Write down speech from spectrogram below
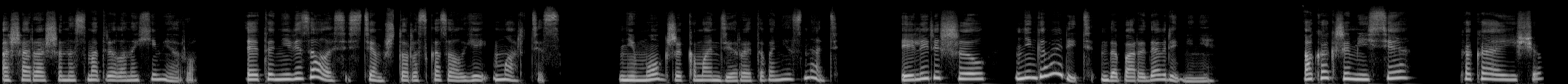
ошарашенно смотрела на Химеру. Это не вязалось с тем, что рассказал ей Мартис. Не мог же командир этого не знать. Или решил не говорить до поры до времени. «А как же миссия? Какая еще?»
